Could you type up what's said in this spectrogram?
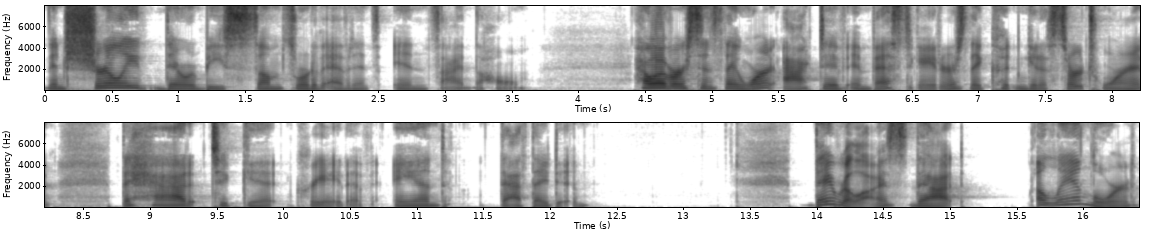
then surely there would be some sort of evidence inside the home. However, since they weren't active investigators, they couldn't get a search warrant. They had to get creative, and that they did. They realized that a landlord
